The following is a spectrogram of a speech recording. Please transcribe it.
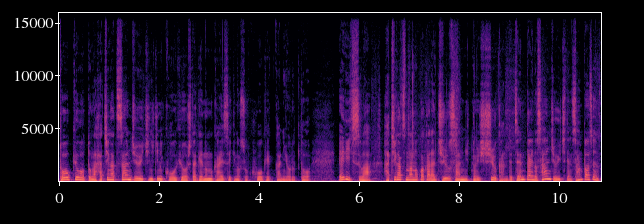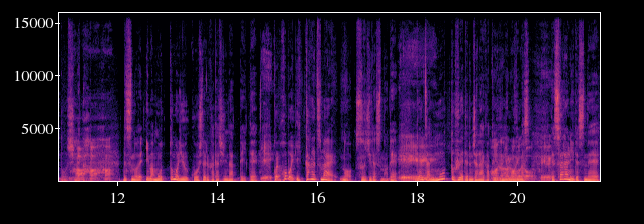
東京都が8月31日に公表したゲノム解析の速報結果によると、エリスは8月7日から13日の1週間で全体の31.3%を占めた。ですので、今最も流行している形になっていて、これほぼ1か月前の数字ですので、現在もっと増えてるんじゃないかというふうに思います。でさらにですね、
